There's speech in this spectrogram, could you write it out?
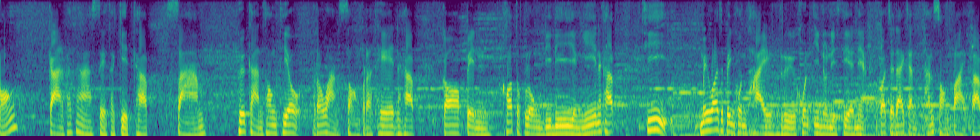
2. การพัฒนาเศรษฐกิจครับ 3. พื่อการท่องเที่ยวระหว่าง 2 ประเทศนะครับ ก็เป็นข้อตกลงดีๆ อย่างนี้นะครับ ที่ไม่ว่าจะเป็นคนไทยหรือคนอินโดนีเซียเนี่ยก็จะได้กันทั้งสองฝ่ายครับ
